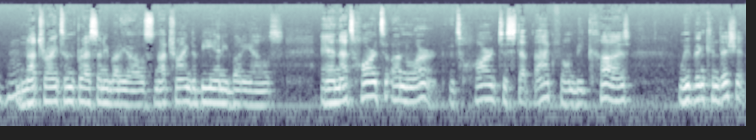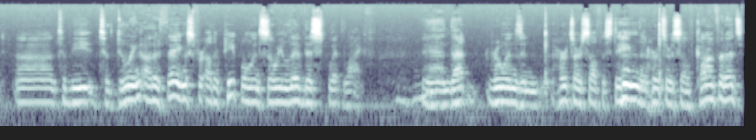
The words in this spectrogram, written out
Mm-hmm. Not trying to impress anybody else, not trying to be anybody else. And that's hard to unlearn. It's hard to step back from because we've been conditioned uh, to be to doing other things for other people, and so we live this split life, and that ruins and hurts our self-esteem. That hurts our self-confidence,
